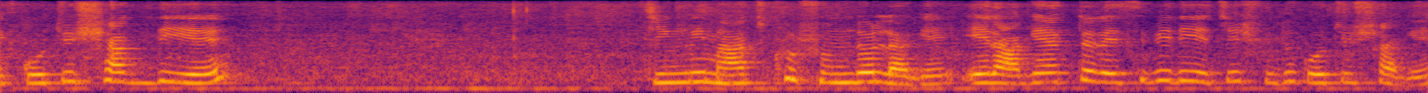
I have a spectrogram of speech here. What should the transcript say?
এই কচুর শাক দিয়ে চিংড়ি মাছ খুব সুন্দর লাগে। এর আগে একটা রেসিপি দিয়েছে শুধু কচুর শাকে।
